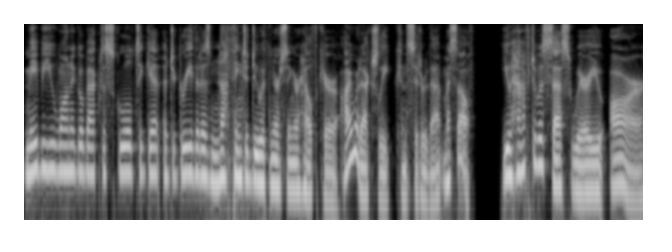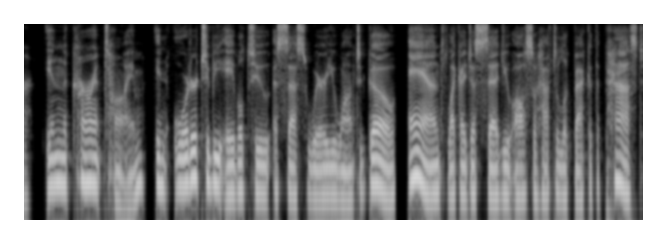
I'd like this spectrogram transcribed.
Maybe you want to go back to school to get a degree that has nothing to do with nursing or healthcare. I would actually consider that myself. You have to assess where you are in the current time in order to be able to assess where you want to go. And like I just said, you also have to look back at the past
